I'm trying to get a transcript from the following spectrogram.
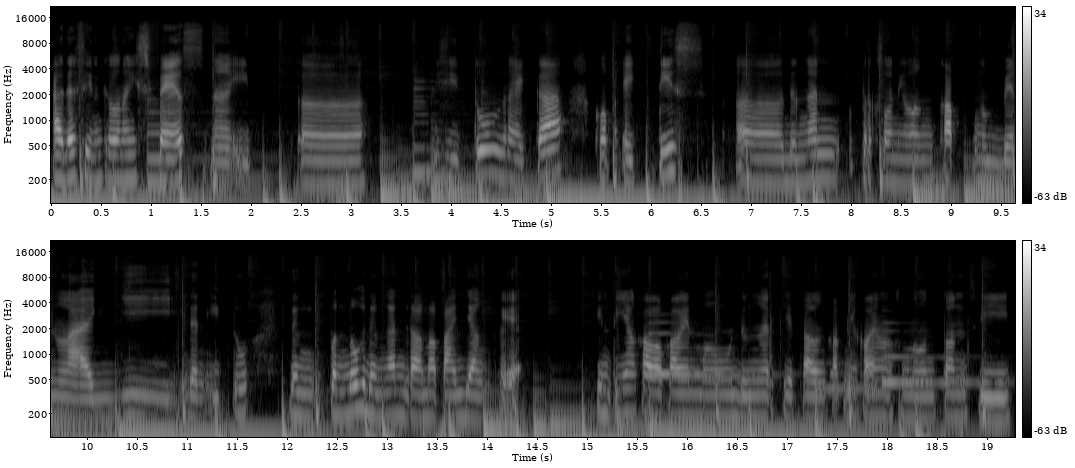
ada synchronized face. Nah itu uh, di situ mereka klub ektis uh, dengan personil lengkap ngeband lagi. Dan itu deng penuh dengan drama panjang. Kayak intinya kalau kalian mau dengar cerita lengkapnya kalian langsung nonton sih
